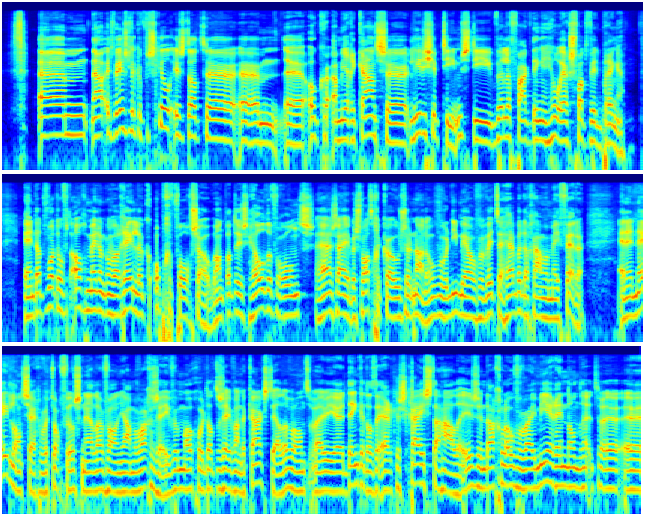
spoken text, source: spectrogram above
Um, nou, het wezenlijke verschil is dat uh, um, uh, ook Amerikaanse leadership teams, die willen vaak dingen heel erg zwart-wit brengen. En dat wordt over het algemeen ook wel redelijk opgevolgd zo. Want dat is helder voor ons. Hè. Zij hebben zwart gekozen. Nou, dan hoeven we niet meer over wit te hebben. Dan gaan we mee verder. En in Nederland zeggen we toch veel sneller van... ja, maar wacht eens even. Mogen we dat eens even aan de kaak stellen? Want wij denken dat er ergens grijs te halen is. En daar geloven wij meer in dan het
